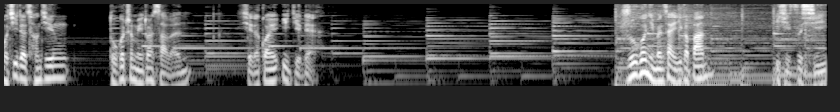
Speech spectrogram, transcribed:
我记得曾经读过这么一段散文，写的关于异地恋。如果你们在一个班，一起自习，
